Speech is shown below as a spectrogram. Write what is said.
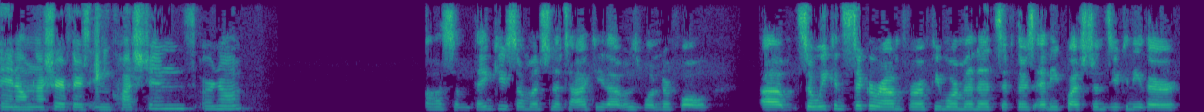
And I'm not sure if there's any questions or not. Awesome. Thank you so much, Nataki. That was wonderful. Um, so we can stick around for a few more minutes. If there's any questions, you can either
